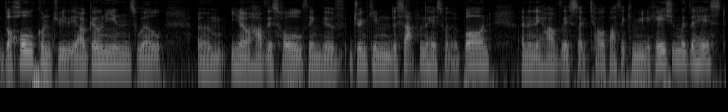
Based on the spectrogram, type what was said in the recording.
the whole country. The Argonians will um, you know, have this whole thing of drinking the sap from the Hist when they're born, and then they have this like telepathic communication with the Hist.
